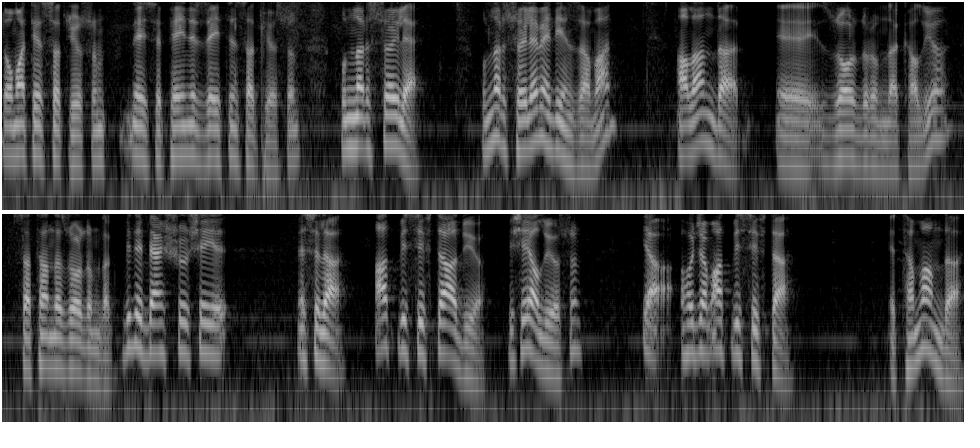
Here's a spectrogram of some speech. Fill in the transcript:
domates satıyorsun. Neyse peynir, zeytin satıyorsun. Bunları söyle. Bunları söylemediğin zaman alan da e, zor durumda kalıyor. Satan da zor durumda. Bir de ben şu şeyi mesela at bir siftah diyor. Bir şey alıyorsun. Ya hocam at bir siftah. E tamam da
